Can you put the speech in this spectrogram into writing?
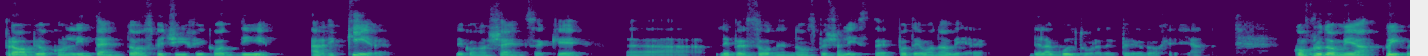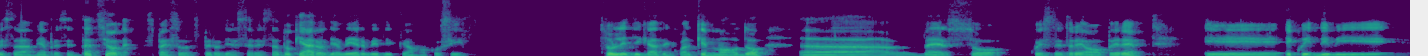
proprio con l'intento specifico di arricchire le conoscenze che uh, le persone non specialiste potevano avere della cultura del periodo Heian. Concludo mia, qui questa mia presentazione, Spesso, spero di essere stato chiaro, di avervi, diciamo così, solleticato in qualche modo eh, verso queste tre opere e, e quindi vi,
